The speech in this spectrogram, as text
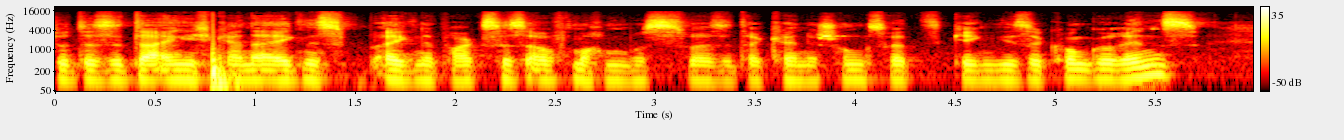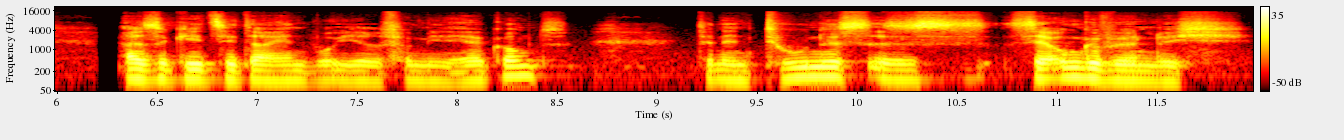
So dass sie da eigentlich keine eigenes, eigene Praxis aufmachen muss, weil sie da keine Chance hat gegen diese Konkurrenz. Also geht sie dahin, wo ihre Familie herkommt. Denn in Tunis ist es sehr ungewöhnlich,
